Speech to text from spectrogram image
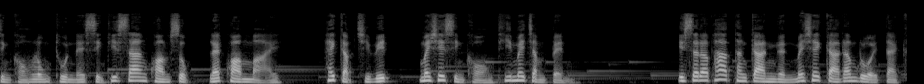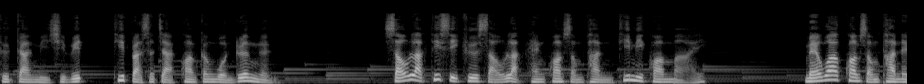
สิ่งของลงทุนในสิ่งที่สร้างความสุขและความหมาย ให้กับชีวิตไม่ใช่สิ่งของที่ไม่จำเป็น อิสรภาพทางการเงินไม่ใช่การร่ำรวย แต่คือการมีชีวิตที่ปราศจากความกังวลเรื่องเงิน เสาหลักที่สี่คือเสาหลักแห่งความสัมพันธ์ที่มีความหมาย แม้ว่าความสัมพันธ์ใน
